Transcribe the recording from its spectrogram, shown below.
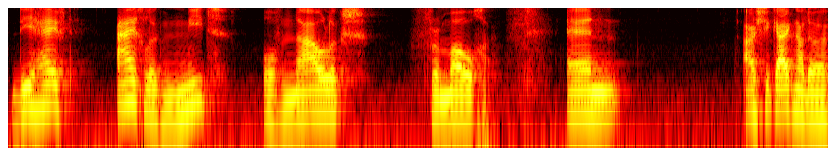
die heeft eigenlijk niet of nauwelijks vermogen. En als je kijkt naar de,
